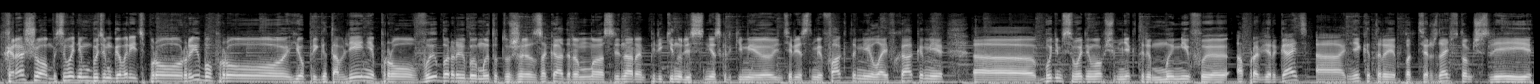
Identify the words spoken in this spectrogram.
Хорошо, сегодня мы будем говорить про рыбу, про ее приготовление, про выбор рыбы. Мы тут уже за кадром э, с Ленаром перекинулись несколькими э, интересными фактами, лайфхаками. Э, Будем сегодня, в общем, некоторые мы мифы опровергать, а некоторые подтверждать, в том числе и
